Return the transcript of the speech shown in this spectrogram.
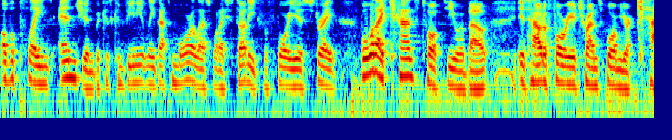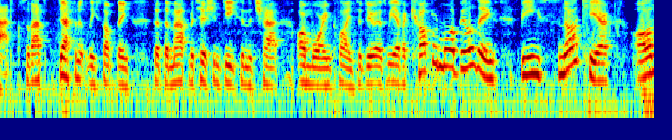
of a plane's engine, because conveniently that's more or less what I studied for four years straight. But what I can't talk to you about is how to Fourier transform your cat. So that's definitely something that the mathematician geeks in the chat are more inclined to do, as we have a couple more buildings being snuck here on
